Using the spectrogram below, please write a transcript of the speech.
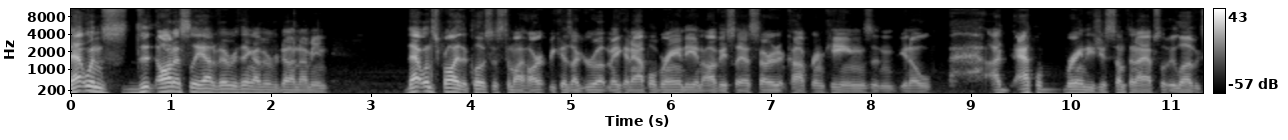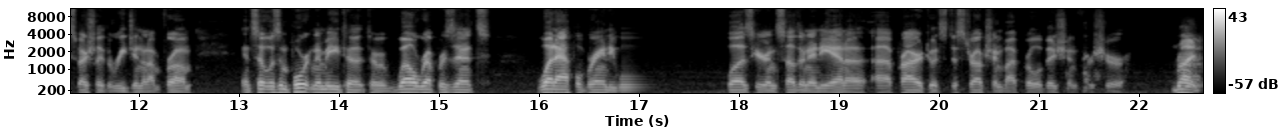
that one's th- honestly out of everything I've ever done. I mean, that one's probably the closest to my heart because I grew up making apple brandy, and obviously I started at Copper and Kings, and you know, I, apple brandy is just something I absolutely love, especially the region that I'm from, and so it was important to me to to well represent what apple brandy was here in Southern Indiana uh, prior to its destruction by Prohibition, for sure. Right,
